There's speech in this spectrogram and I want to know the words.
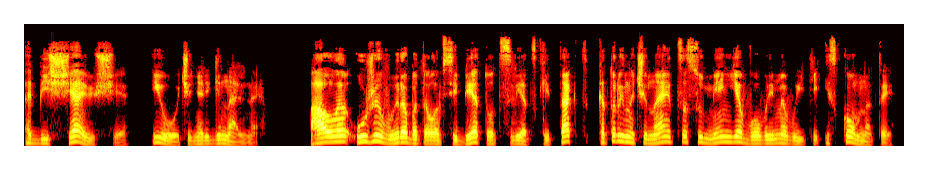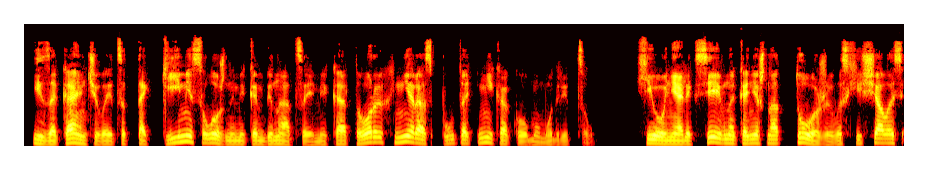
обещающее и очень оригинальное. Алла уже выработала в себе тот светский такт, который начинается с умения вовремя выйти из комнаты, и заканчивается такими сложными комбинациями, которых не распутать никакому мудрецу. Хиония Алексеевна, конечно, тоже восхищалась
